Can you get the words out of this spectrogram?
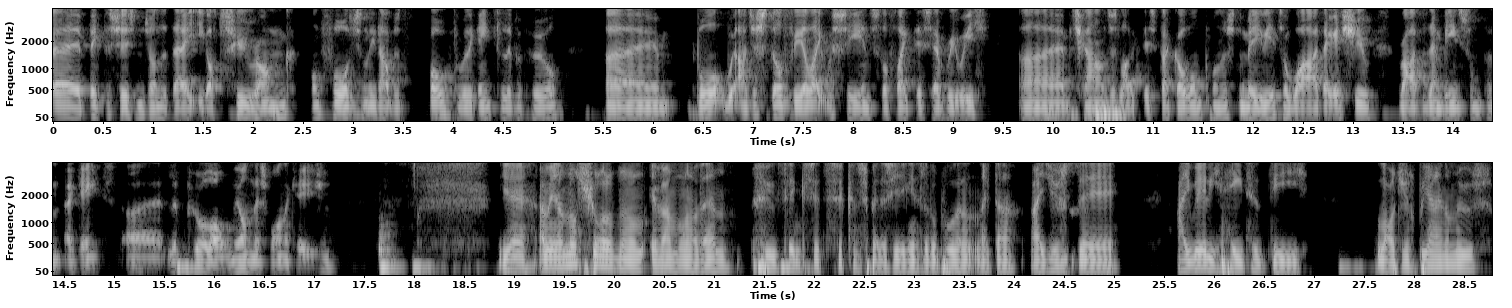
uh, big decisions on the day. He got two wrong. Unfortunately, that was both were against Liverpool. Um, but I just still feel like we're seeing stuff like this every week um, challenges like this that go unpunished, and maybe it's a wider issue rather than being something against uh, Liverpool only on this one occasion. Yeah, I mean, I'm not sure if I'm, if I'm one of them who thinks it's a conspiracy against Liverpool or anything like that. I just, uh, I really hated the logic behind the moves,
